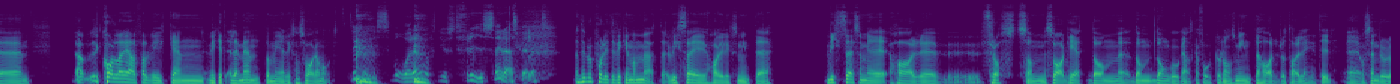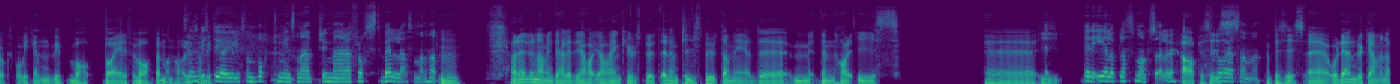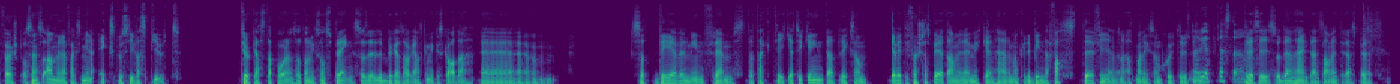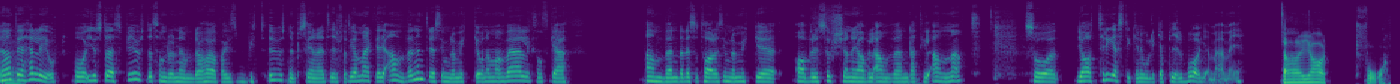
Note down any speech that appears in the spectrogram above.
ja, kollar i alla fall vilken, vilket element de är liksom svaga mot. Tycker du det är svårare att just frysa i det här spelet? Det beror på lite vilken man möter. Vissa är, har ju liksom inte Vissa som är, har eh, frost som svaghet, de, de, de går ganska fort och de som inte har det, då tar det längre tid. Eh, och sen beror det också på vilken, vad, vad är det för vapen man har. Sen liksom. bytte jag ju liksom bort min sån här primära frostbälla som man hade. Mm. Ja, den, den använder jag heller. Jag har, jag har en kulsprut, eller en pilspruta med, eh, med den har is eh, i, är det el och plasma också eller? Ja, precis. För då har jag samma. Ja, precis, eh, och den brukar jag använda först och sen så använder jag faktiskt mina explosiva spjut till att kasta på den så att de liksom sprängs och det, det brukar ta ganska mycket skada. Eh, så det är väl min främsta taktik. Jag tycker inte att liksom jag vet i första spelet använde jag mycket den här när man kunde binda fast eh, fienderna, att man liksom skjuter ut en... Repkastaren. Precis, och den har jag inte ens använt i det här spelet. Det har inte jag heller gjort. Och just det här spjutet som du nämnde har jag faktiskt bytt ut nu på senare tid för att jag märkte att jag använder inte det så himla mycket och när man väl liksom ska använda det så tar det så himla mycket av resurserna jag vill använda till annat. Så jag har tre stycken olika pilbågar med mig. Ja, jag har två.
